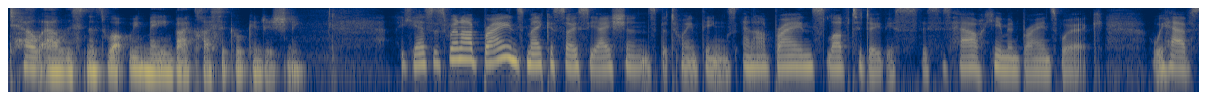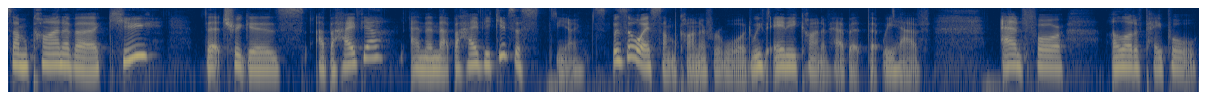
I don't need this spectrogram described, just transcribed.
tell our listeners what we mean by classical conditioning? Yes, it's when our brains make associations between things, and our brains love to do this. This is how human brains work. We have some kind of a cue that triggers a behavior, and then that behavior gives us, you know, there's always some kind of reward with any kind of habit that we have. And for a lot of people,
